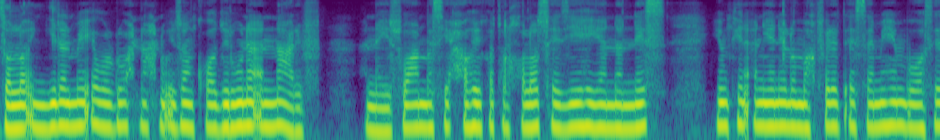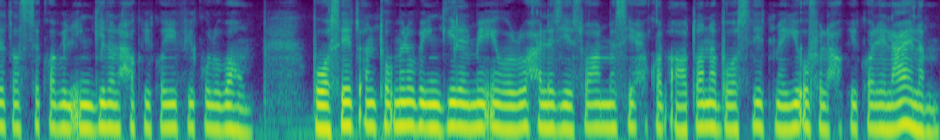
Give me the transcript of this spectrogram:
ظل إنجيل الماء والروح نحن إذا قادرون أن نعرف أن يسوع المسيح حقيقة الخلاص هذه هي أن الناس يمكن أن ينالوا مغفرة آثامهم بواسطة الثقة بالإنجيل الحقيقي في قلوبهم بواسطة أن تؤمنوا بإنجيل الماء والروح الذي يسوع المسيح قد أعطانا بواسطة مجيئه في الحقيقة للعالم.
